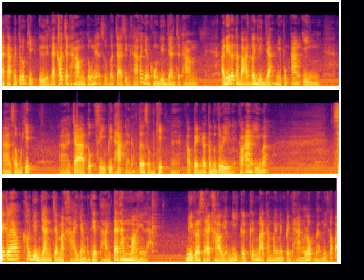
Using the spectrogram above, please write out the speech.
นะครับเป็นธุรกิจอื่น และเขาจะทำตรงนี้ศูนย์กระจายสินค้าก็ยังคงยืนยันจะทำอันนี้รัฐบาลก็ยืนยันนี่ผมอ้างอิงสมคิดอ่าจาตุศรีพิทักษ์อะดรสมคิดนะฮะเขาเป็นรัฐมนตรีเนี่ยเขาอ้างอิงมาเช็คแล้วเขายืนยันจะมาขายยังประเทศไทยแต่ทำไมล่ะ มีกระแสข่าวอย่างนี้เกิดขึ้นมาทำไมมันเป็นทางลบแบบนี้เขาไป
